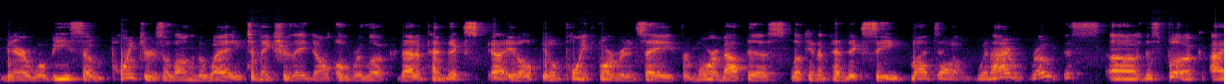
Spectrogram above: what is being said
there will be some pointers along the way to make sure they don't overlook that appendix. Uh, it'll it'll point forward and say for more about this this, look in Appendix C. But uh, when I wrote this uh, this book, I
